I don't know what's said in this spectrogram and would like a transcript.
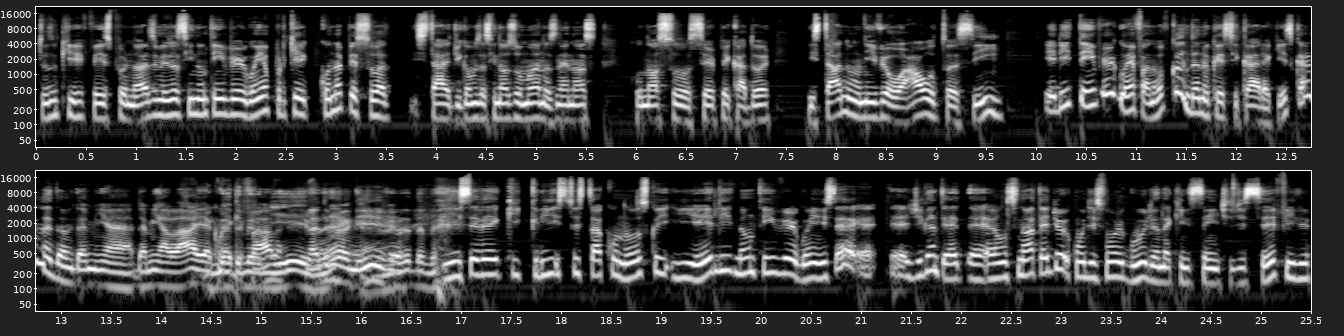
tudo que fez por nós, e mesmo assim não tem vergonha, porque quando a pessoa está, digamos assim, nós humanos, né? Nós, o nosso ser pecador, está num nível alto assim, ele tem vergonha, fala, não vou ficar andando com esse cara aqui, esse cara não é da, da minha, da minha laia, como é, é que fala, nível, não é do né, meu nível. Cara, e você vê que Cristo está conosco e, e ele não tem vergonha, isso é, é, é gigante, é, é, um sinal até de, como disse, um orgulho, né, que sente de ser filho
